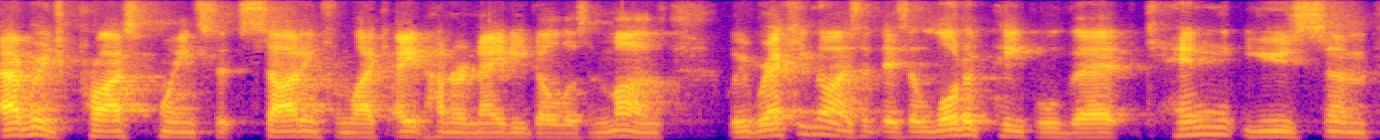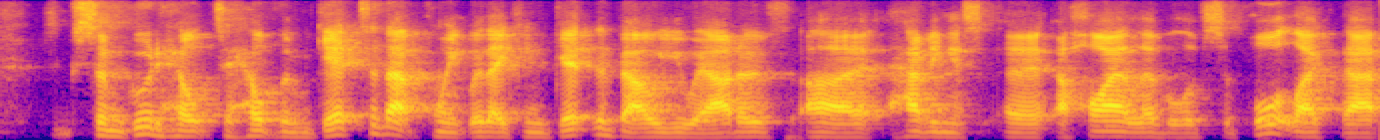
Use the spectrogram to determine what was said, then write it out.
average price points that starting from like $880 a month, we recognize that there's a lot of people that can use some some good help to help them get to that point where they can get the value out of uh, having a, a higher level of support like that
